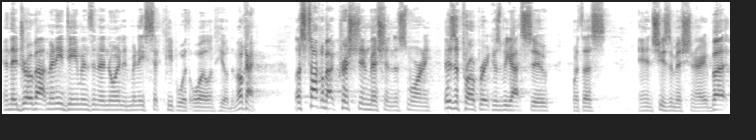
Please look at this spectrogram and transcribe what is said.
and they drove out many demons and anointed many sick people with oil and healed them. Okay. Let's talk about Christian mission this morning. It is appropriate because we got Sue with us and she's a missionary, but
